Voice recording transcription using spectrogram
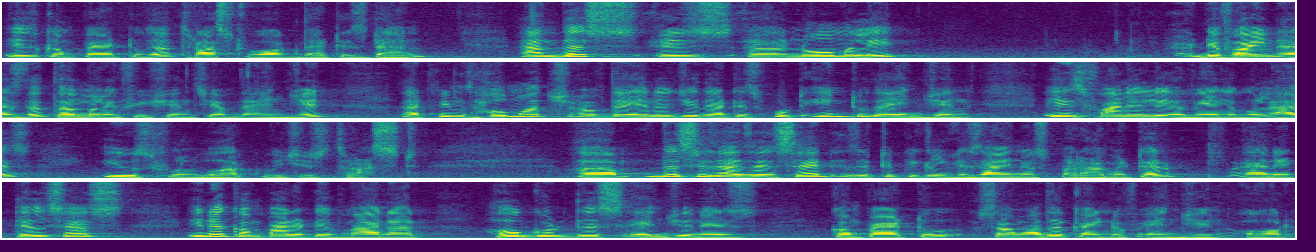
is compared to the thrust work that is done and this is normally defined as the thermal efficiency of the engine. That means, how much of the energy that is put into the engine is finally available as useful work which is thrust. Uh, this is as I said is a typical designer's parameter and it tells us in a comparative manner how good this engine is compared to some other kind of engine or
